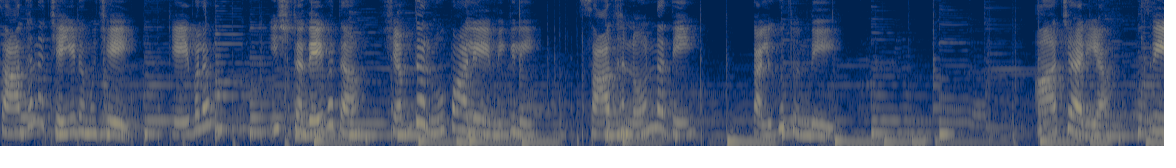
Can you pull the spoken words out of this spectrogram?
సాధన చేయడముచే కేవలం ఇష్టదేవత శబ్ద రూపాలే మిగిలి సాధనోన్నతి కలుగుతుంది. ఆచార్య శ్రీ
